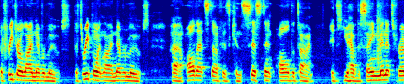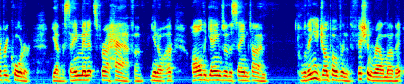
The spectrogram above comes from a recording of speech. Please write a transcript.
The free throw line never moves, the three point line never moves. Uh, all that stuff is consistent all the time. It's you have the same minutes for every quarter. You have the same minutes for a half of you know uh, all the games are the same time. Well, then you jump over into the fishing realm of it.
